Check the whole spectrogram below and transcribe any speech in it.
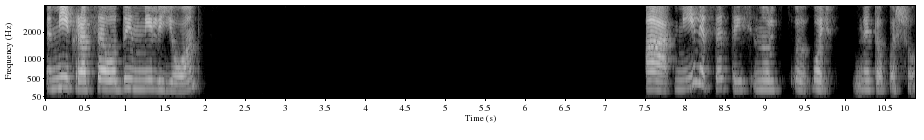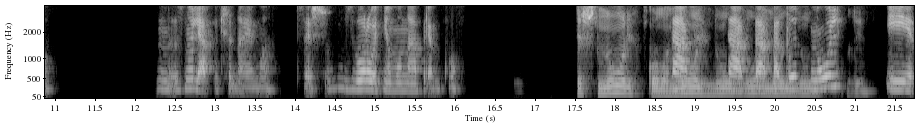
Мікро це 1 мільйон. А мілі це тис... нуль... е, Ой, не то пишу. З нуля починаємо. Це ж в зворотньому напрямку. Це ж 0, кома Так, 0, 0, так, 0, так, а 0, тут 0, 0 і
